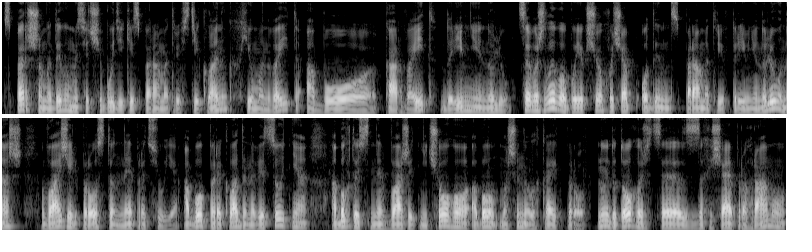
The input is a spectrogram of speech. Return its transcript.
Спершу ми дивимося, чи будь-який з параметрів stick length, human weight або car weight дорівнює нулю. Це важливо, бо якщо хоча б один з параметрів дорівнює нулю, наш важіль просто не працює, або перекладена відсутня, або хтось не важить нічого, або машина легка як перо. Ну і до того ж, це захищає програму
